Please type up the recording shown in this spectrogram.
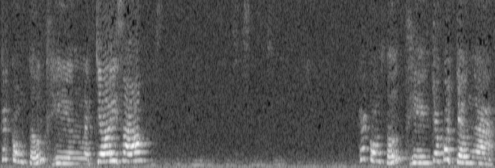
các con tưởng thiền là chơi sao? Các con tưởng thiền cho có chừng à.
